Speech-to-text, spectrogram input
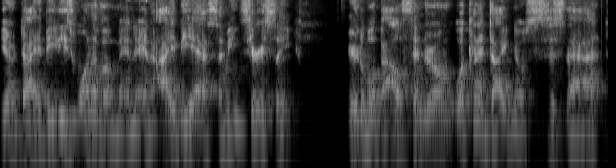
You know diabetes one of them and and ibs i mean seriously irritable bowel syndrome what kind of diagnosis is that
